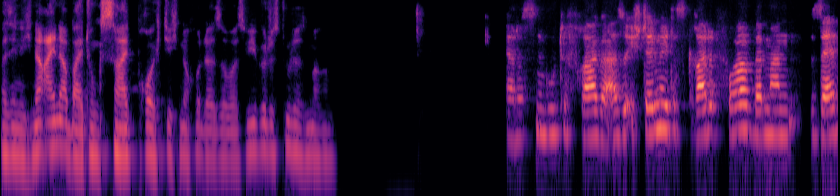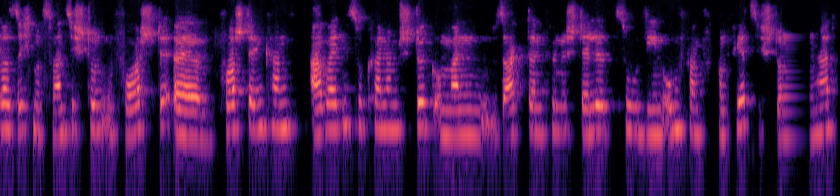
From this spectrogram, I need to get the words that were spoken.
weiß ich nicht, eine Einarbeitungszeit bräuchte ich noch oder sowas. Wie würdest du das machen? Ja, das ist eine gute Frage. Also ich stelle mir das gerade vor, wenn man selber sich nur 20 Stunden vorste äh, vorstellen kann, arbeiten zu können am Stück und man sagt dann für eine Stelle zu, die einen Umfang von 40 Stunden hat,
